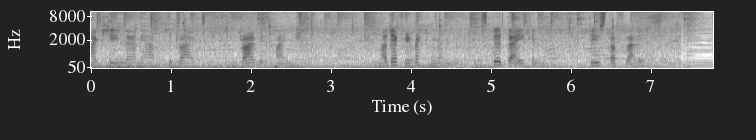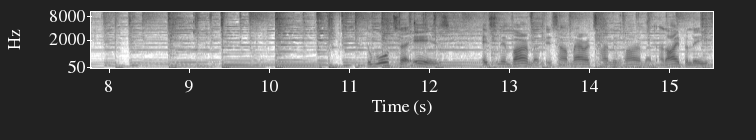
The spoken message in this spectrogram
Actually learning how to drive, drive it quite interesting. I definitely recommend it. It's good that you can do stuff like this. The water is, it's an environment, it's our maritime environment, and I believe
